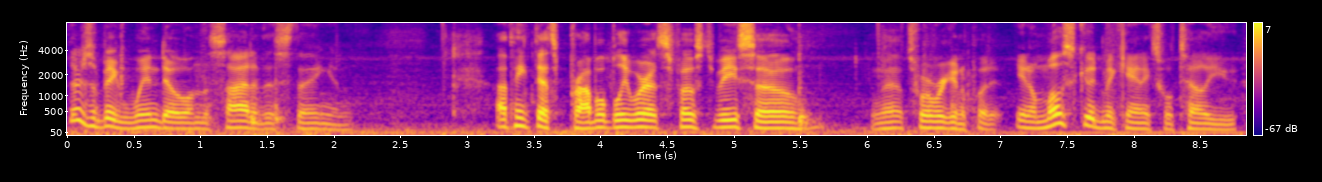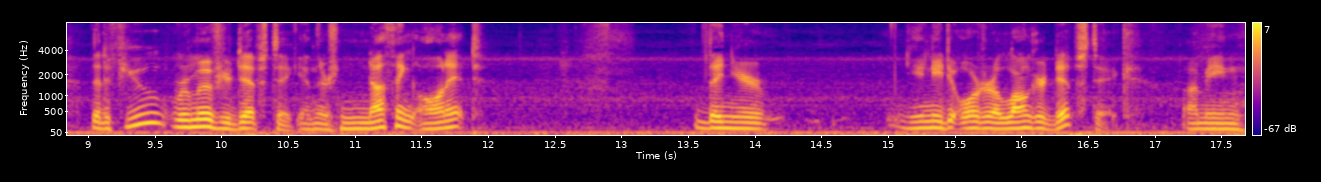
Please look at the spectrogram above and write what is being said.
There's a big window on the side of this thing and I think that's probably where it's supposed to be, so that's where we're going to put it. You know, most good mechanics will tell you that if you remove your dipstick and there's nothing on it, then you're you need to order a longer dipstick. I mean,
